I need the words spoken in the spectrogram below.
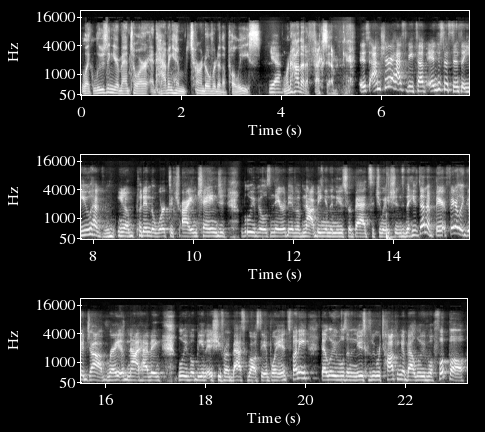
like losing your mentor and having him turned over to the police yeah. i wonder how that affects him It's, I'm sure it has to be tough, and just the sense that you have, you know, put in the work to try and change Louisville's narrative of not being in the news for bad situations, and that he's done a ba- fairly good job, right, of not having Louisville be an issue from a basketball standpoint. And it's funny that Louisville's in the news because we were talking about Louisville football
